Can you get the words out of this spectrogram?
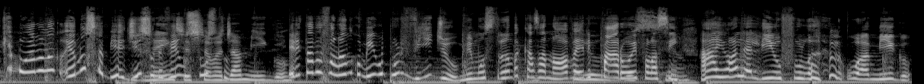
que mora lá. Eu não sabia disso, levei um Gente, susto. chama de amigo. Ele tava falando comigo por vídeo, me mostrando a casa nova. ele Deus parou e falou assim. Ai, olha ali o fulano, o amigo,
